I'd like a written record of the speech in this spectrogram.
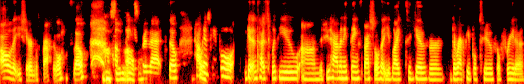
all that you shared was practical. So awesome, um, thank awesome. you for that. So how can people get in touch with you? Um, if you have anything special that you'd like to give or direct people to, feel free to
